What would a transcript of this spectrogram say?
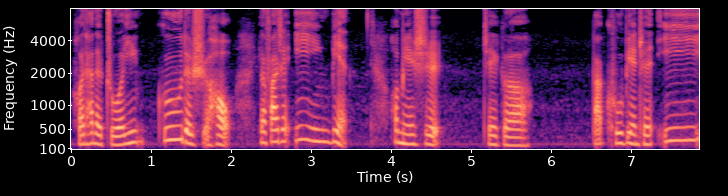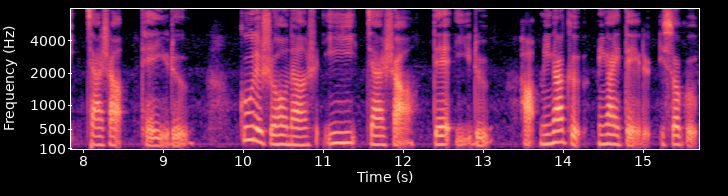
和它的浊音 gu 的时候，要发成一音变，后面是这个把 ku 变成一加上 te iru。gu 的时候呢是一加上 de iru。好，みがくみがいている、急ぐ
